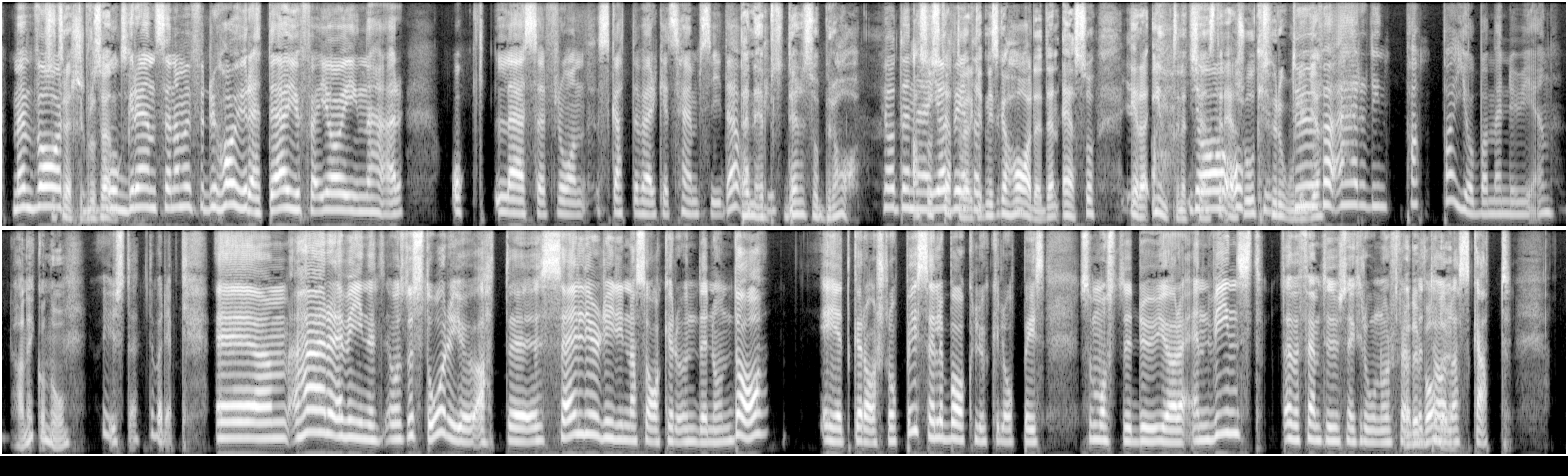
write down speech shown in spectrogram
Men vart 30%. går gränserna? Men för du har ju rätt, det är ju för, jag är inne här och läser från Skatteverkets hemsida. Den och, är, den är så bra. ja, den Alltså är, vet Skatteverket, att, ni ska ha det. Den är så, era internettjänster är så otroliga. Du, vad är det din pappa jobbar med nu igen? Han är ekonom. Just det, det var det. Ehm, här är vi inne och då står det ju att eh, säljer du dina saker under någon dag i ett garageloppis eller bakluckeloppis så måste du göra en vinst över 50 000 kronor för Ja, att betala det. skatt.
